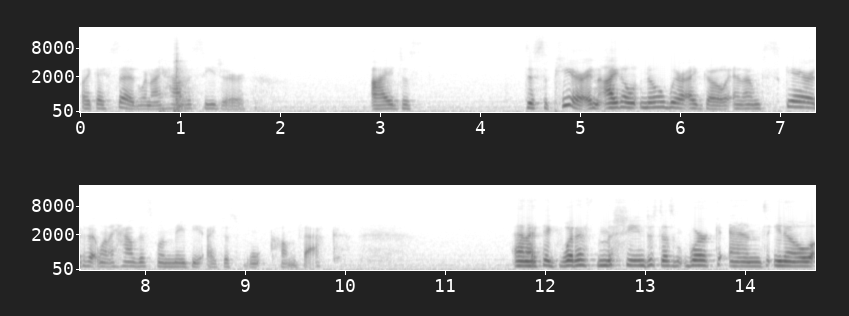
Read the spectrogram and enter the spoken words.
like I said, when I have a seizure, I just disappear and I don't know where I go and I'm scared that when I have this one maybe I just won't come back. And I think, what if the machine just doesn't work and, you know,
